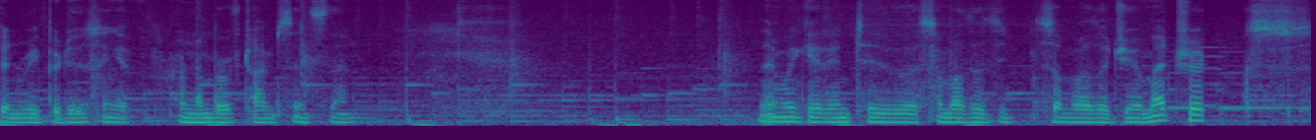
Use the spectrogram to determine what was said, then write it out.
been reproducing it a number of times since then. Then we get into uh, some other some other geometrics.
